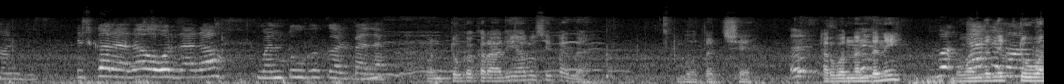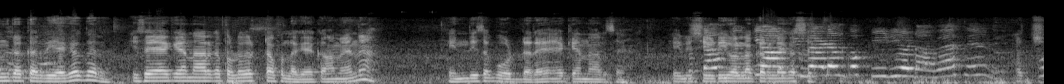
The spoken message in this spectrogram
हाँ जी। इसका रह रहा और रह रहा वन टू का कर पहले। वन टू का करा रही है यार उसी पहले बहुत अच्छे। और वो नंदनी? वो नंदनी टू वन का कर रही है क्या उधर? इसे एक अनार का थोड़ा सा टफ लगे काम है ना? हिंदी से बहुत डर है एक अनार से। ए बी सी डी वाला कर लेगा से। अच्छा।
